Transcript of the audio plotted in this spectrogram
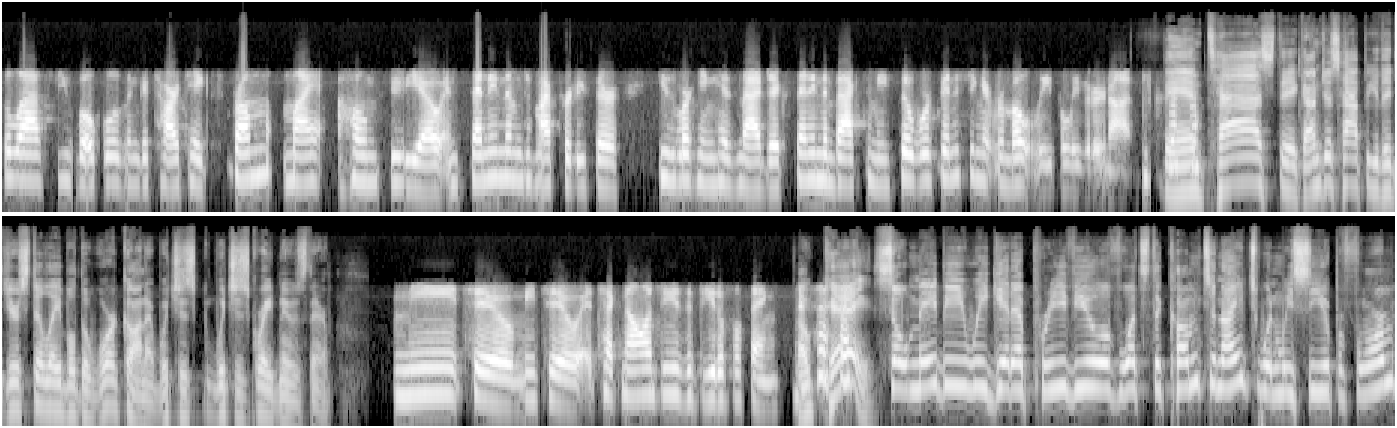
the last few vocals and guitar takes from my home studio and sending them to my producer. He's working his magic, sending them back to me. So we're finishing it remotely, believe it or not. Fantastic. I'm just happy that you're still able to work on it, which is which is great news there. Me too. Me too. Technology is a beautiful thing. Okay, so maybe we get a preview of what's to come tonight when we see you perform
